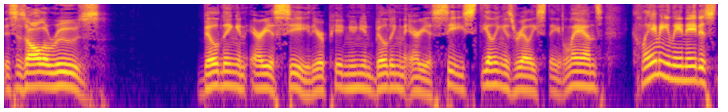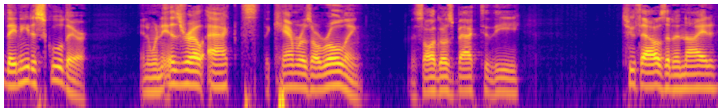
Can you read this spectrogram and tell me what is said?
This is all a ruse. Building in Area C, the European Union building in Area C, stealing Israeli state lands, claiming they need a, they need a school there. And when Israel acts, the cameras are rolling. This all goes back to the 2009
